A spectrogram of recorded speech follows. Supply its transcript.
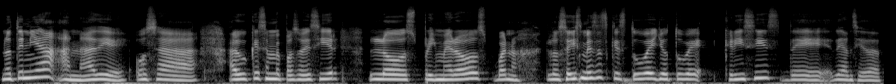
no tenía a nadie, o sea, algo que se me pasó a decir, los primeros, bueno, los seis meses que estuve, yo tuve crisis de, de ansiedad.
